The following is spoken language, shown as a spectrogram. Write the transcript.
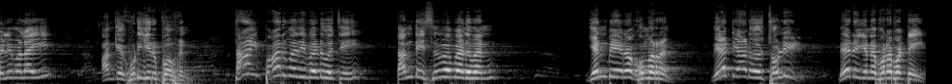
வெளிமலை அங்கே குடியிருப்பவன். தாய் பார்வதி வேடுவச்சி தந்தை சிவவேடுவன் என் பேர குமரன். வேட்டையாடுவது தொழில் வேட்டைக்கென புறப்பட்டேன்.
